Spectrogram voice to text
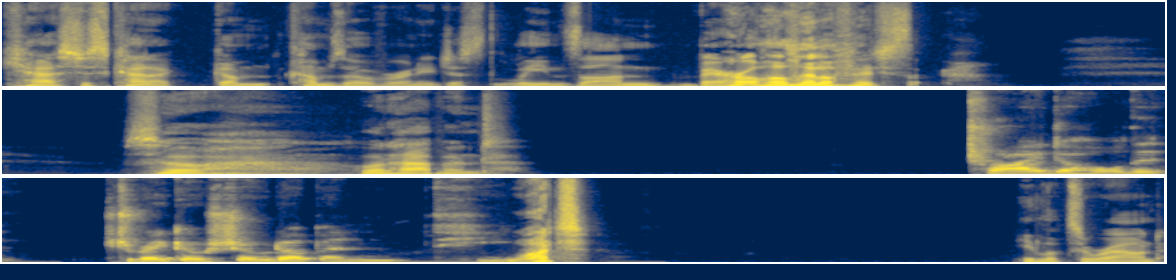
Cass just kind of com- comes over and he just leans on Beryl a little bit. Just like, so, what happened? Tried to hold it. Draco showed up and he What? He looks around.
